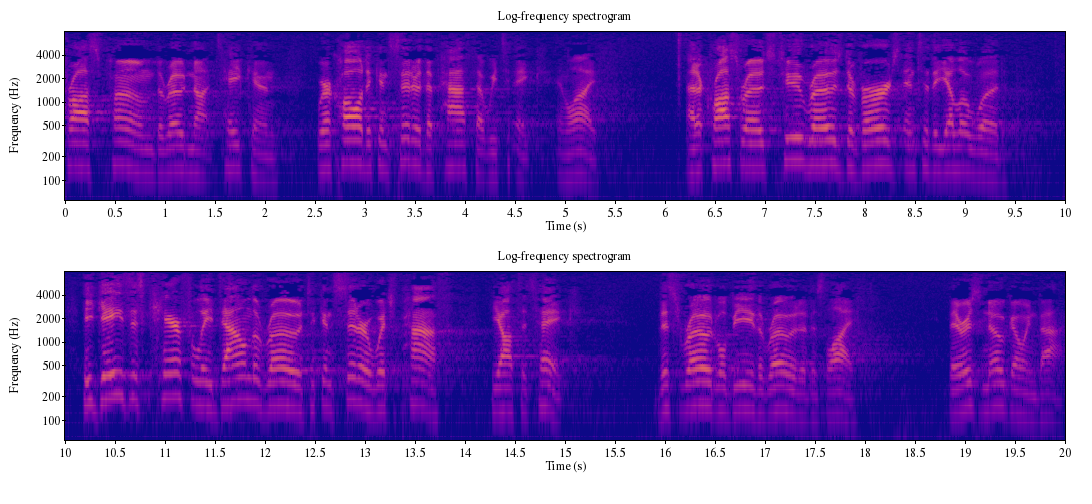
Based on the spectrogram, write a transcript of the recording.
Frost's poem, The Road Not Taken, we're called to consider the path that we take in life. At a crossroads, two roads diverge into the yellow wood. He gazes carefully down the road to consider which path he ought to take. This road will be the road of his life. There is no going back.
